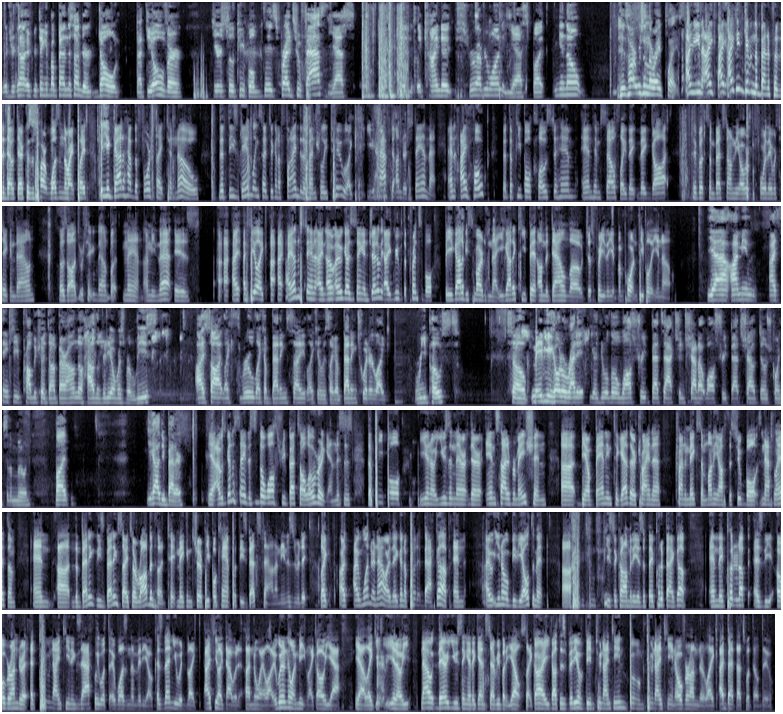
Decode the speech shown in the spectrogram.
if you're gonna if you're thinking about betting this under, don't bet the over." Here's to the people. Did it spread too fast? Yes. Did it kind of screw everyone? Yes, but you know, His heart was in the right place. I mean, I, I, I can give him the benefit of the doubt there because his heart was in the right place, but you got to have the foresight to know that these gambling sites are going to find it eventually too. Like you have to understand that, and I hope that the people close to him and himself, like they they got they put some bets down in the over before they were taken down. Those odds were taken down, but man, I mean that is. I, I, feel like I, I understand. I know, I know you guys are saying, and generally I agree with the principle, but you got to be smarter than that. You got to keep it on the down low just for the important people that you know. yeah. I mean, I think he probably could have done better. I don't know how the video was released. I saw it like through like a betting site, like it was like a betting Twitter like repost. So maybe you go to Reddit, you do a little Wall Street bets action. Shout out Wall Street bets. Shout out Dogecoin to the moon. But you gotta do better. Yeah, I was gonna say this is the Wall Street bets all over again. This is the people, you know, using their their inside information, uh, you know, banding together, trying to trying to make some money off the Super Bowl national anthem. And uh, the betting these betting sites are Robinhood, ta making sure people can't put these bets down. I mean, this is ridiculous. Like, are, I wonder now, are they going to put it back up? And I, you know, would be the ultimate uh, piece of comedy is if they put it back up and they put it up as the over under at 219 exactly what it was in the video because then you would like i feel like that would annoy a lot it would annoy me like oh yeah yeah like you, you know now they're using it against everybody else like all right you got this video of being 219 boom 219 over under like i bet that's what they'll do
